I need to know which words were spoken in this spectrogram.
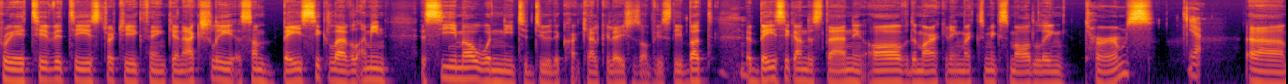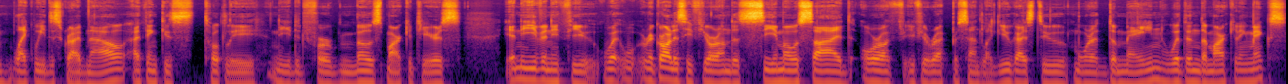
creativity, strategic thinking, actually some basic level. I mean, a CMO wouldn't need to do the calculations, obviously, but Mm-hmm. a basic understanding of the marketing mix, mix modeling terms. Yeah. Um, like we described now, I think is totally needed for most marketeers. And even if you, regardless if you're on the CMO side or if, if you represent, like you guys do, more a domain within the marketing mix,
